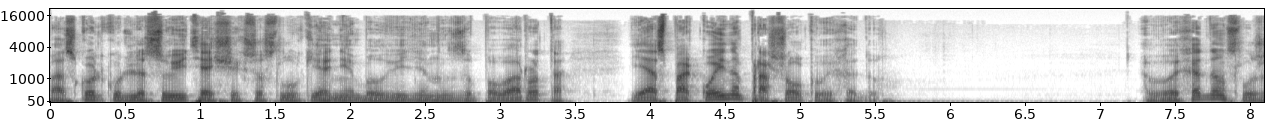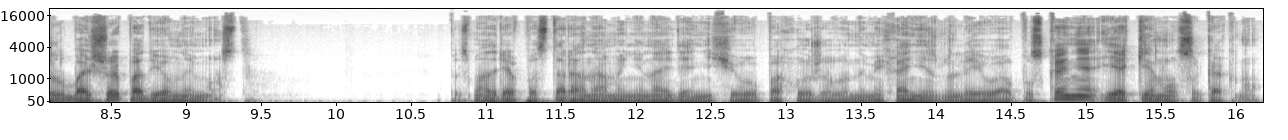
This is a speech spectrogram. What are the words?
Поскольку для суетящихся слуг я не был виден из-за поворота, я спокойно прошел к выходу. Выходом служил большой подъемный мост. Посмотрев по сторонам и не найдя ничего похожего на механизм для его опускания, я кинулся к окну.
